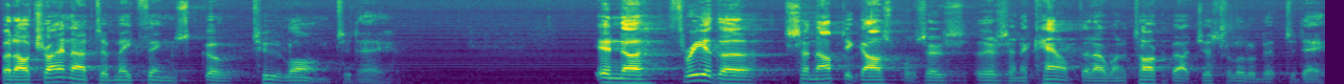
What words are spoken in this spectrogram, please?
But I'll try not to make things go too long today. In uh, three of the synoptic gospels, there's, there's an account that I want to talk about just a little bit today.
